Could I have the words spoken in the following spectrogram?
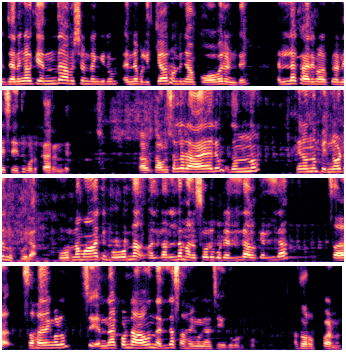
ജനങ്ങൾക്ക് എന്ത് ആവശ്യം ഉണ്ടെങ്കിലും എന്നെ വിളിക്കാറുണ്ട്. ഞാൻ പോവലുണ്ട്. എല്ലാ കാര്യങ്ങളൊക്കെ തന്നെ ചെയ്ത് കൊടുക്കാറുണ്ട്. കൗൺസിലർ ആയാലും ഇതൊന്നും ഇതിനൊന്നും പിന്നോട്ട് നിൽക്കൂല. പൂർണമായിട്ടും പൂർണ നല്ല- മനസ്സോട് കൂടി എല്ലാവർക്കും എല്ലാ സഹായങ്ങളും എന്നെ കൊണ്ടാവുന്ന എല്ലാ സഹായങ്ങളും ഞാൻ ചെയ്തു കൊടുക്കും. അത് ഉറപ്പാണ്.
